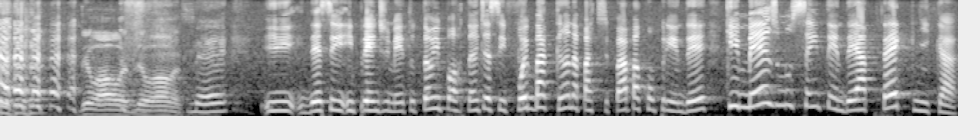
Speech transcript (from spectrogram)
deu aulas, deu aulas. Né? E desse empreendimento tão importante, assim, foi bacana participar para compreender que mesmo sem entender a técnica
